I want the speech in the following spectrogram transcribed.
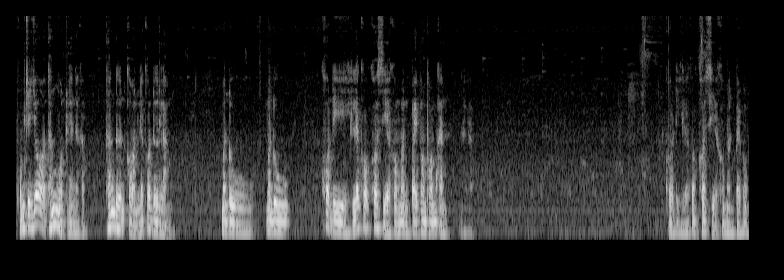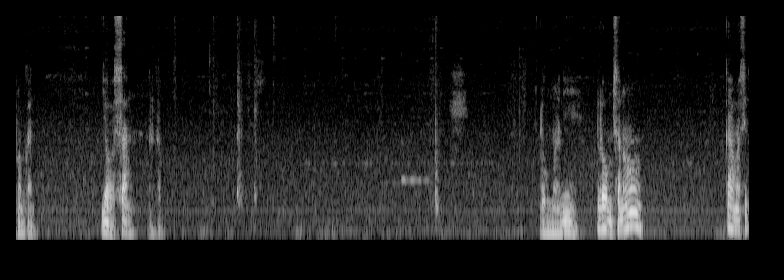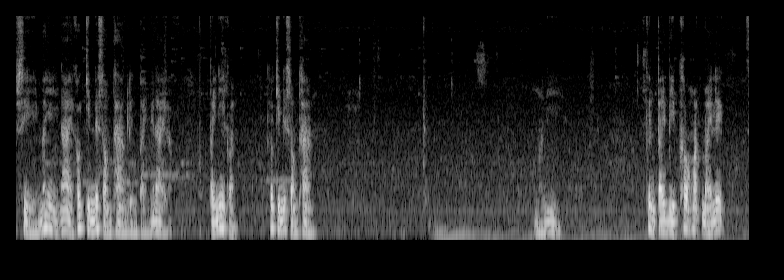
ผมจะย่อทั้งหมดเลยนะครับ ทั้งเดินก่อนแล้วก็เดินหลัง มาดูมาดูข้อดีและก็ข้อเสียของมันไปพร้อม ๆ กัน ข้อดีแล้วก็ข้อเสียของมันไปพร้อมๆกัน ย่อสั้นนะครับ ลงมานี่ล่มซะเนาะก้ามาสิบสี่ไม่ได้เขากินได้สองทางลืมไปไม่ได้ครับ ไปนี่ก่อน เขากินได้สองทาง มานี่ ขึ้นไปบีบเข้าฮอตหมายเลข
